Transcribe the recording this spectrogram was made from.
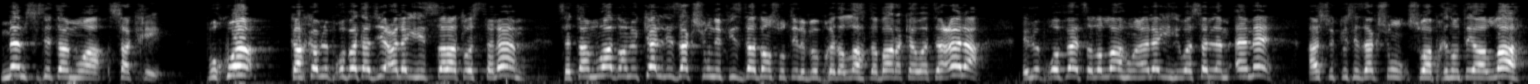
même si c'est un mois sacré. Pourquoi? Car comme le prophète a dit, alayhi salatu wassalam, c'est un mois dans lequel les actions des fils d'Adam sont élevées auprès d'Allah tabaraka ta'ala, et le prophète sallallahu alayhi wa sallam aimait à ce que ces actions soient présentées à Allah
